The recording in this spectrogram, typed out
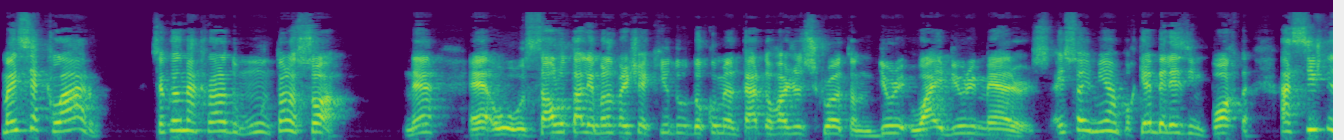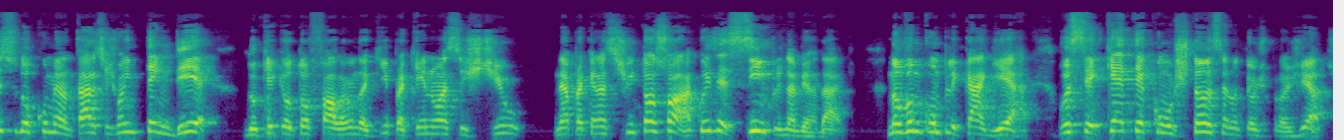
Mas isso é claro. Isso é a coisa mais clara do mundo. Então, olha só. Né? É, o, Saulo tá lembrando pra gente aqui do documentário do Roger Scruton, Why Beauty Matters. É isso aí mesmo, porque a beleza importa. Assista esse documentário, vocês vão entender do que, que eu tô falando aqui, para quem não assistiu, né? Para quem não assistiu. Então, só, a coisa é simples, na verdade. Não vamos complicar a guerra. Você quer ter constância nos teus projetos?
